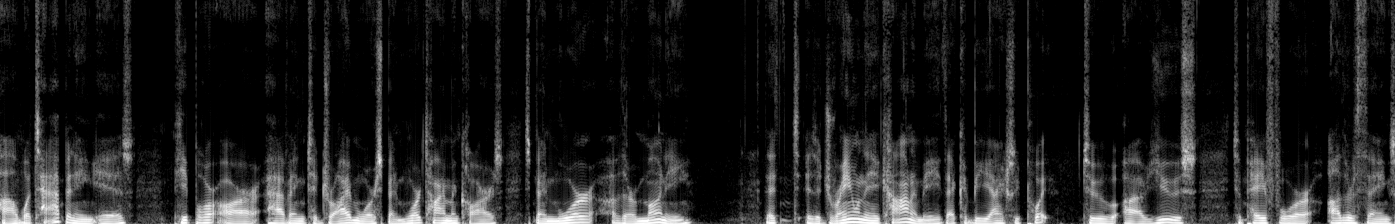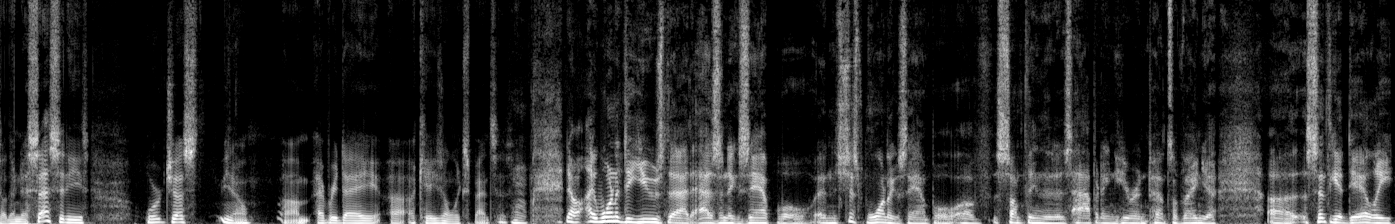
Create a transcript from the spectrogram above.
uh, what's happening is people are having to drive more, spend more time in cars, spend more of their money that is a drain on the economy that could be actually put to uh, use to pay for other things, other necessities, or just, you know, um, everyday uh, occasional expenses. Mm. Now, I wanted to use that as an example, and it's just one example of something that is happening here in Pennsylvania. Uh, Cynthia Daly,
